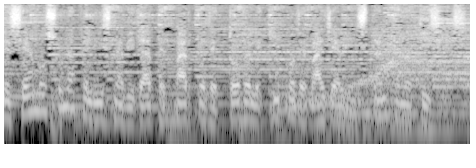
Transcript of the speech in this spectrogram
Deseamos una feliz Navidad de parte de todo el equipo de Valle al Instante Noticias.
